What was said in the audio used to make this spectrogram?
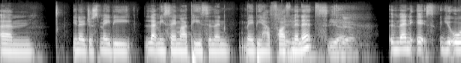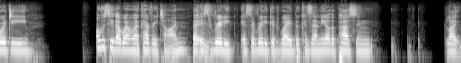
um, you know, just maybe let me say my piece and then maybe have five minutes Yeah. and then it's you already obviously that won't work every time but it's really it's a really good way because then the other person like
